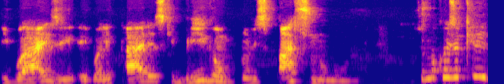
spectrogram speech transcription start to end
iguais e igualitárias que brigam por espaço no mundo. Isso é uma coisa que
